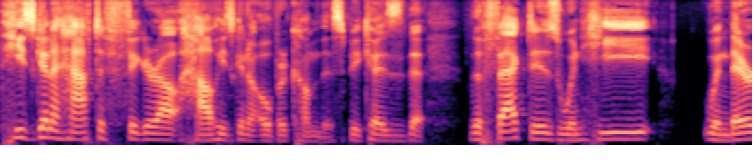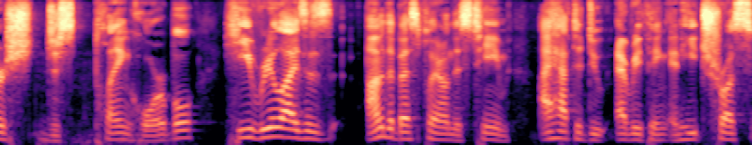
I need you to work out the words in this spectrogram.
he's gonna have to figure out how he's gonna overcome this because the the fact is when he when they're sh- just playing horrible, he realizes I'm the best player on this team. I have to do everything, and he trusts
